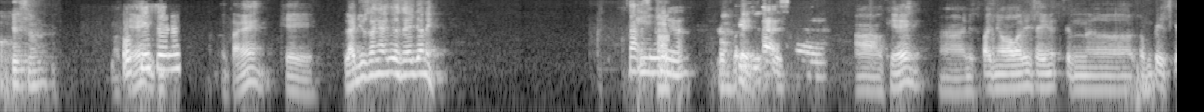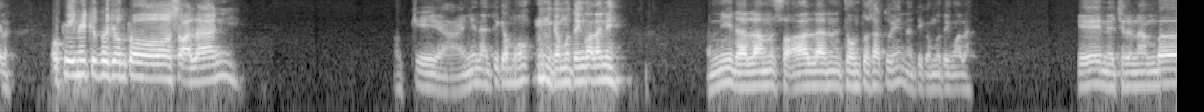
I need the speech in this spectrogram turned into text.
Okey, sir. Okey, sir. Tak eh? Okey. Laju sangat ke saya ajar ni? Tak, sir. sir. Okey. Tak, sir. Ah, okey. Ah, ini sepanjang awal ni saya kena sempit sikit lah. Okey, ini contoh-contoh soalan. Okey, ah, ini nanti kamu kamu tengoklah ni. Ini dalam soalan contoh satu ni, nanti kamu tengoklah. Okey, natural number.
